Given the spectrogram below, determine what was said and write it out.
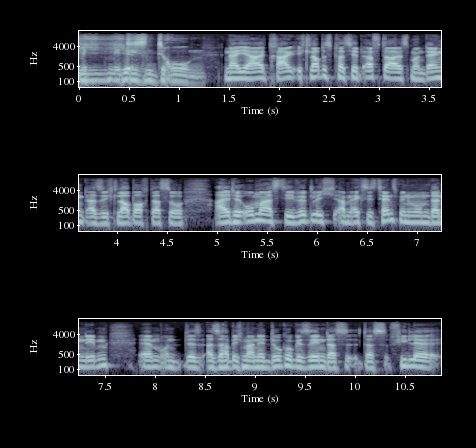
Mit, mit diesen Drogen. Naja, ich glaube, es passiert öfter, als man denkt. Also ich glaube auch, dass so alte Omas, die wirklich am Existenzminimum dann leben, ähm, und das, also habe ich mal eine Doku gesehen, dass, dass viele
